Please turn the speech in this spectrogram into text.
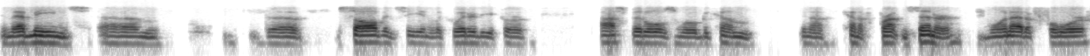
And that means um, the solvency and liquidity for hospitals will become, you know, kind of front and center. One out of four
